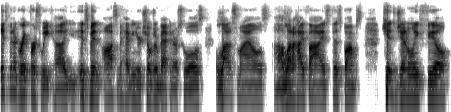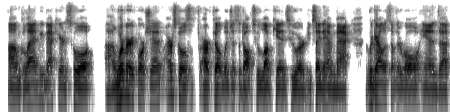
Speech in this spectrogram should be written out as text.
it's been a great first week. Uh, it's been awesome having your children back in our schools. A lot of smiles a lot of high fives fist bumps. Kids generally feel um, glad to be back here in school uh, we're very fortunate. Our schools are filled with just adults who love kids, who are excited to have them back, regardless of their role. And uh,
